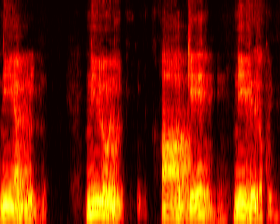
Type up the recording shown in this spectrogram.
నీ అగ్ని. నీలోని ఆ అగ్గే నీ వెలుగు.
